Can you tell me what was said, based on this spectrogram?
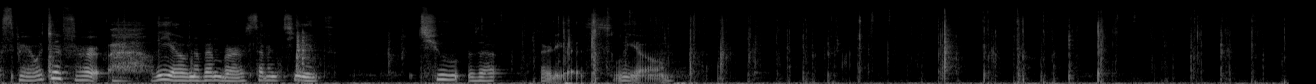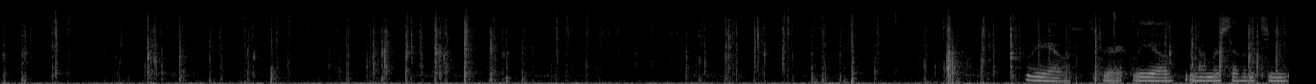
Spirit, what do you have for uh, Leo, November 17th to the 30th? Leo. Leo, Spirit, Leo, November 17th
